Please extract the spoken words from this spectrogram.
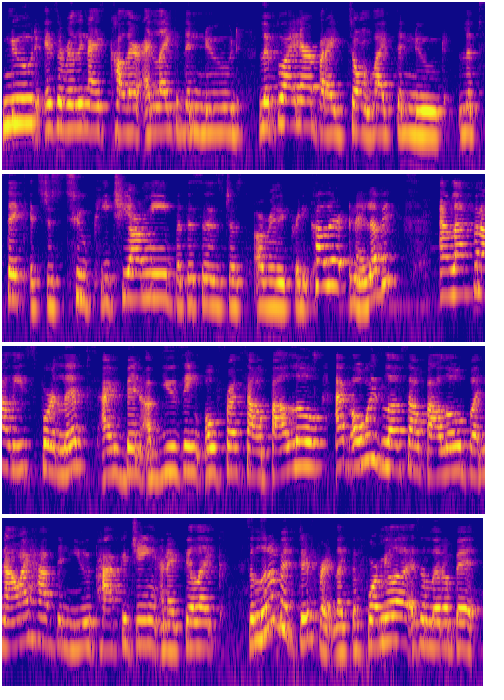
nude is a really nice color. I like the nude lip liner, but I don't like the nude lipstick. It's just too peachy on me, but this is just a really pretty color and I love it. And last but not least, for lips, I've been abusing Ofra Sao Paulo. I've always loved Sao Paulo, but now I have the new packaging and I feel like it's a little bit different. Like the formula is a little bit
